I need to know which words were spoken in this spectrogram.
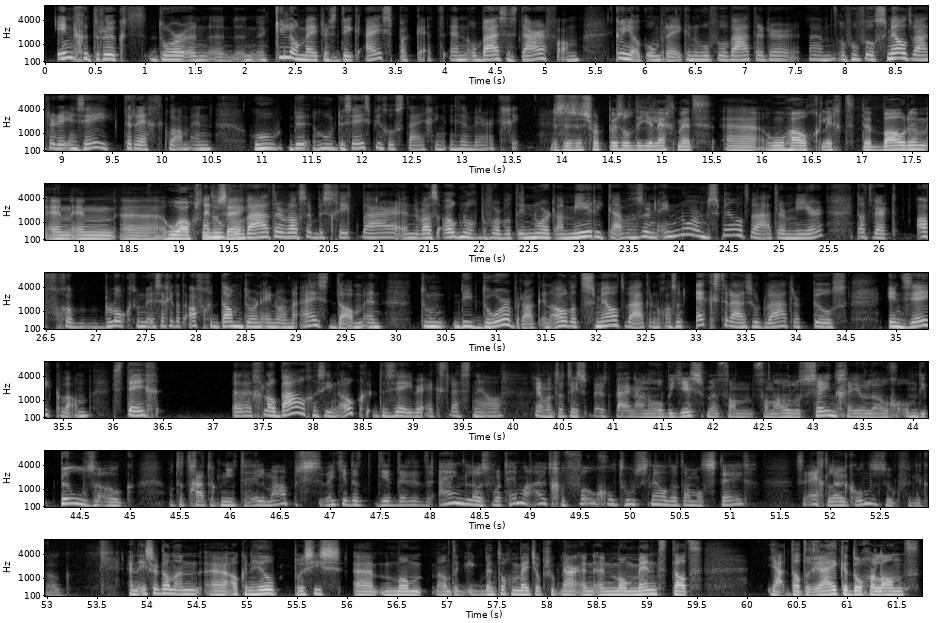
ingedrukt door een, een, een kilometers dik ijspakket. En op basis daarvan kun je ook omrekenen hoeveel water er, ehm, of hoeveel smeltwater er in zee terecht kwam. En hoe de, hoe de zeespiegelstijging in zijn werk ging. Dus het is een soort puzzel die je legt met eh, hoe hoog ligt de bodem en, en eh, hoe hoog stond En de zee. hoeveel water was er beschikbaar? En er was ook nog bijvoorbeeld in Noord-Amerika was er een enorm smeltwatermeer. Dat werd afgeblokt, toen zeg je dat afgedamd door een enorme ijsdam. En toen die doorbrak en al dat smeltwater nog als een extra zoetwaterpuls in zee kwam, steeg eh, globaal gezien ook de zee weer extra snel. Ja, want het is het bijna een hobbyisme van, van Holocene-geologen om die pulsen ook. Want het gaat ook niet helemaal. Weet je, dat, dat eindeloos wordt helemaal uitgevogeld hoe snel dat allemaal steeg. Het is echt leuk onderzoek, vind ik ook. En is er dan een, eh, ook een heel precies eh moment, want ik, ik ben toch een beetje op zoek naar een, een moment dat ja, dat rijke Doggerland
